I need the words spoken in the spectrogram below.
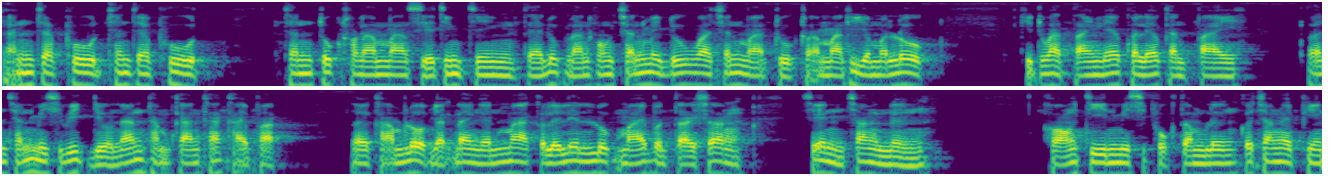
ฉันจะพูด ฉันจะพูด ฉันทุกข์ทรมานเสียจริง ๆ แต่ลูกหลานของฉันไม่รู้ว่าฉันมาถูกทรมานที่ยมโลก คิดว่าตายแล้วก็แล้วกันไป ตอนฉันมีชีวิตอยู่นั้นทำการค้าขายผัก โดยความโลภอยากได้เงินมากก็เลยเล่นลูกไม้บนตาช่าง เช่นช่างหนึ่งของจีนมี 16 ตำลึง ก็ช่างให้เพียง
